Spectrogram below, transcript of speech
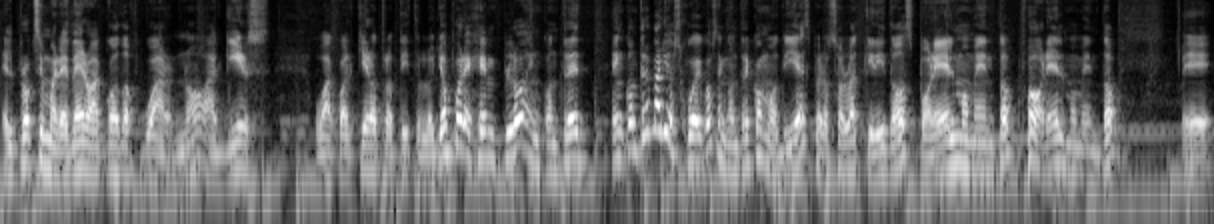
el próximo heredero a God of War, ¿no? A Gears o a cualquier otro título. Yo, por ejemplo, encontré, encontré varios juegos, encontré como 10, pero solo adquirí dos por el momento, por el momento. Eh,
